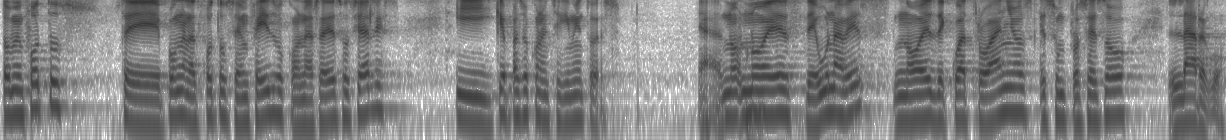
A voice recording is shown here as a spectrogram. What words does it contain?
tomen fotos, se pongan las fotos en Facebook o en las redes sociales. ¿Y qué pasó con el seguimiento de eso? No, no es de una vez, no es de cuatro años, es un proceso largo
